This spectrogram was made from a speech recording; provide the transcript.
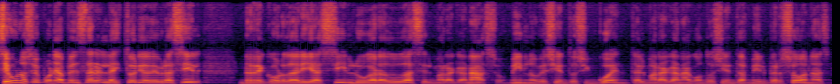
Si uno se pone a pensar en la historia de Brasil, recordaría sin lugar a dudas el Maracanazo. 1950, el Maracaná con 200.000 personas,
